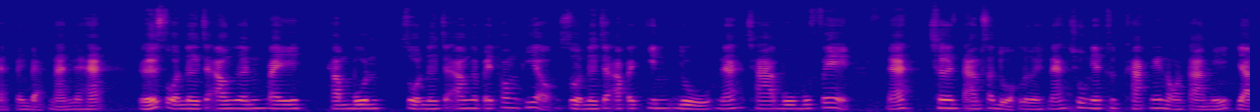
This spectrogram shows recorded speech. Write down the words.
นะเป็นแบบนั้นนะฮะหรือส่วนหนึ่งจะเอาเงินไปทำบุญ ส่วนหนึ่งจะเอาเงินไปท่องเที่ยว ส่วนหนึ่งจะเอาไปกินอยู่นะชาบูบุฟเฟ่นะเชิญตามสะดวกเลยนะช่วงนี้คึกคักแน่นอนตามนี้ อย่า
